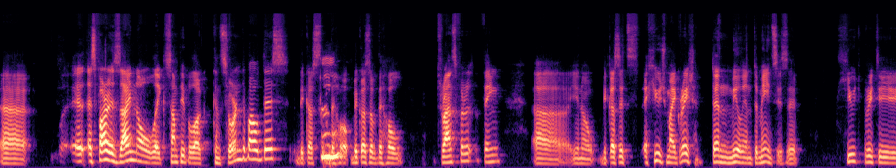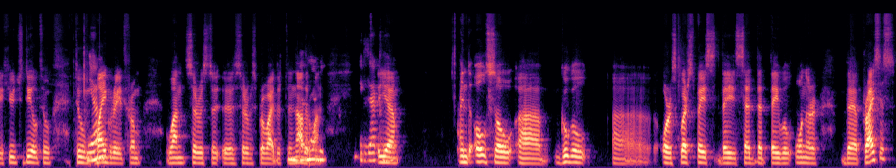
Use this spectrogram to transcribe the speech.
Uh, as far as I know, like some people are concerned about this because mm-hmm. the whole, because of the whole transfer thing. Uh, you know, because it's a huge migration. Ten million domains is a huge, pretty huge deal to to yeah. migrate from one service to, uh, service provider to another mm-hmm. one. Exactly. Yeah, and also uh, Google uh, or Squarespace, they said that they will honor the prices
